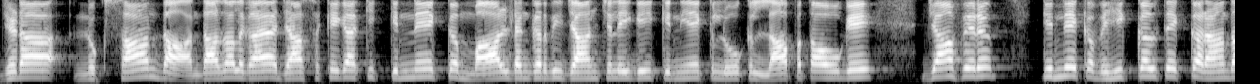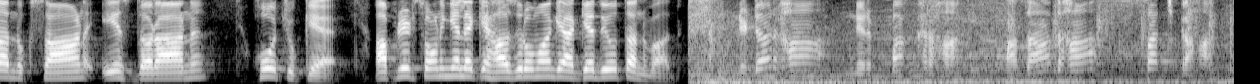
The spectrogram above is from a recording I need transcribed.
ਜਿਹੜਾ ਨੁਕਸਾਨ ਦਾ ਅੰਦਾਜ਼ਾ ਲਗਾਇਆ ਜਾ ਸਕੇਗਾ ਕਿ ਕਿੰਨੇ ਕੁ ਮਾਲ ਡੰਗਰ ਦੀ ਜਾਨ ਚਲੀ ਗਈ ਕਿੰਨੇ ਕੁ ਲੋਕ ਲਾਪਤਾ ਹੋ ਗਏ ਜਾਂ ਫਿਰ ਕਿੰਨੇ ਕੁ ਵਹੀਕਲ ਤੇ ਘਰਾਂ ਦਾ ਨੁਕਸਾਨ ਇਸ ਦੌਰਾਨ ਹੋ ਚੁੱਕਿਆ ਹੈ। ਅਪਡੇਟ ਸੌਣੀਆਂ ਲੈ ਕੇ ਹਾਜ਼ਰ ਹੋਵਾਂਗੇ। ਆਗਿਆ ਦਿਓ ਧੰਨਵਾਦ। ਨਿਡਰ ਹਾਂ ਨਿਰਪੱਖ ਰਹਾਂਗੇ। ਆਜ਼ਾਦ ਹਾਂ ਸੱਚ ਕਹਾਂਗੇ।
